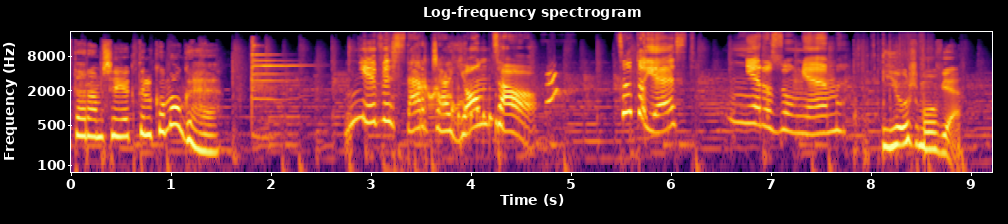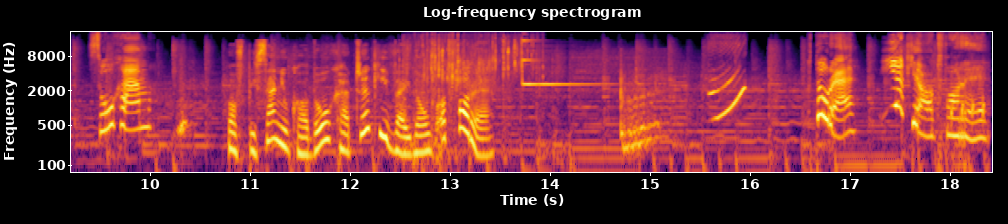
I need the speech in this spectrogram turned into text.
Staram się jak tylko mogę. Niewystarczająco. Co to jest? Nie rozumiem. Już mówię. Słucham. Po wpisaniu kodu haczyki wejdą w otwory. Które? Jakie otwory?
